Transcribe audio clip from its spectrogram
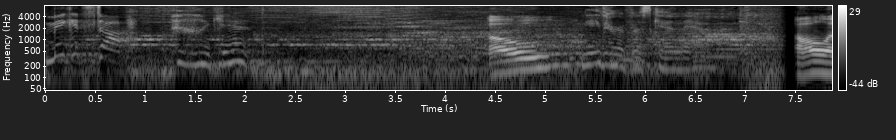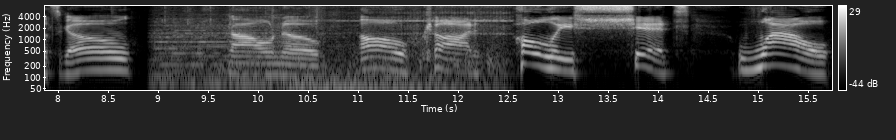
Make it stop! I can't. Oh, Neither of us can now. oh, let's go. Oh no. Oh God. Holy shit. Wow.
